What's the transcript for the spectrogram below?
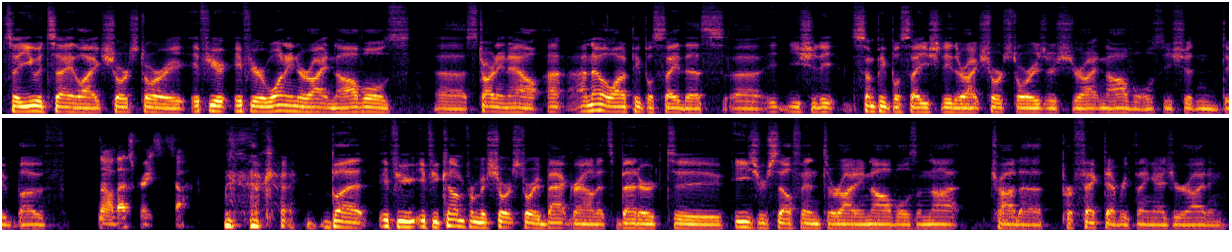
So you would say like short story if you're if you're wanting to write novels uh, starting out. I, I know a lot of people say this. Uh, you should. Some people say you should either write short stories or you should write novels. You shouldn't do both. No, that's crazy stuff. okay, but if you if you come from a short story background, it's better to ease yourself into writing novels and not try to perfect everything as you're writing.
